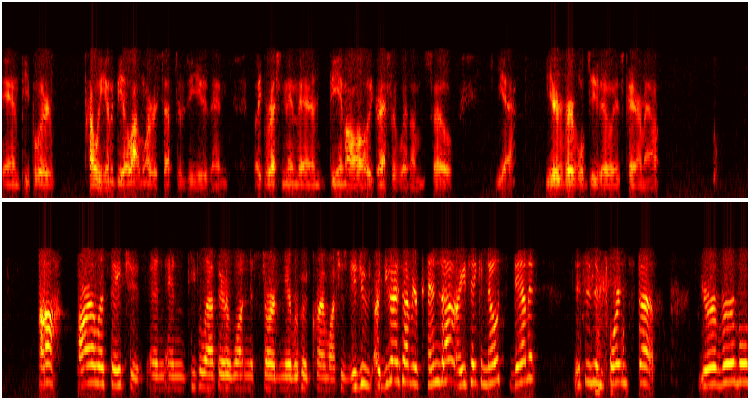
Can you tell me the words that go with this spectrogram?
and people are probably going to be a lot more receptive to you than like rushing in there and being all aggressive with them. So, yeah, your verbal judo is paramount. Ah, RLSHs and and people out there wanting to start neighborhood crime watches. Did you? Are, do you guys have your pens out? Are you taking notes? Damn it, this is important stuff. Your verbal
